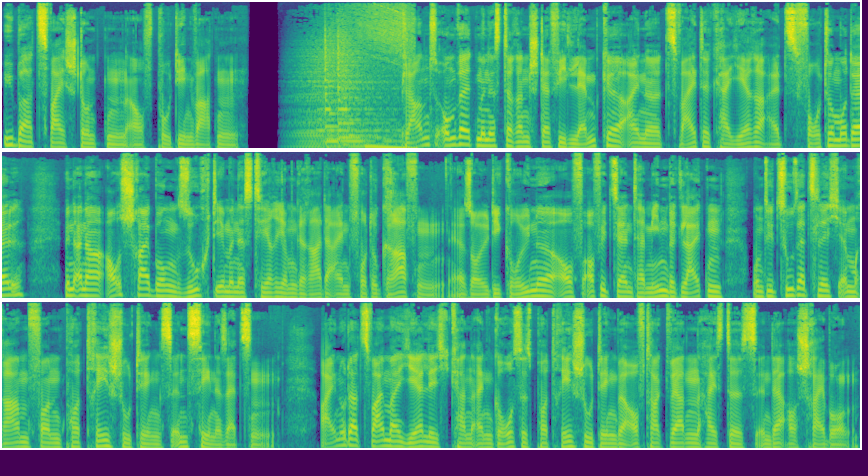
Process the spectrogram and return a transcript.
über zwei Stunden auf Putin warten. Plant Umweltministerin Steffi Lemke eine zweite Karriere als Fotomodell? In einer Ausschreibung sucht ihr Ministerium gerade einen Fotografen. Er soll die Grüne auf offiziellen Termin begleiten und sie zusätzlich im Rahmen von Porträtshootings in Szene setzen. Ein oder zweimal jährlich kann ein großes Porträtshooting beauftragt werden, heißt es in der Ausschreibung.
